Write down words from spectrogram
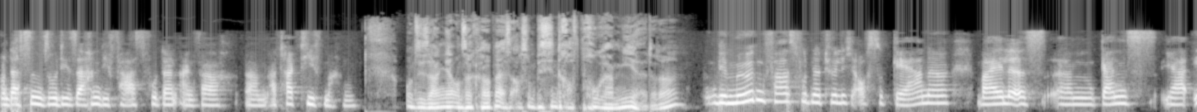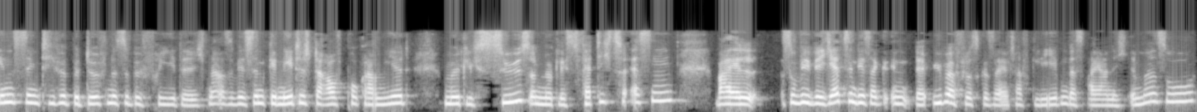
Und das sind so die Sachen, die Fastfood dann einfach ähm, attraktiv machen. Und Sie sagen ja, unser Körper ist auch so ein bisschen drauf programmiert, oder? wir mögen Fastfood natürlich auch so gerne, weil es ähm, ganz ja instinktive Bedürfnisse befriedigt. Ne? Also wir sind genetisch darauf programmiert, möglichst süß und möglichst fettig zu essen, weil so wie wir jetzt in dieser in der Überflussgesellschaft leben, das war ja nicht immer so.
